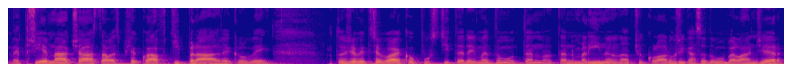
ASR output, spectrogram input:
nepříjemná část, ale spíše taková vtipná, řekl bych. Protože vy třeba jako pustíte, dejme tomu ten, ten mlín na čokoládu, říká se tomu Belanger,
